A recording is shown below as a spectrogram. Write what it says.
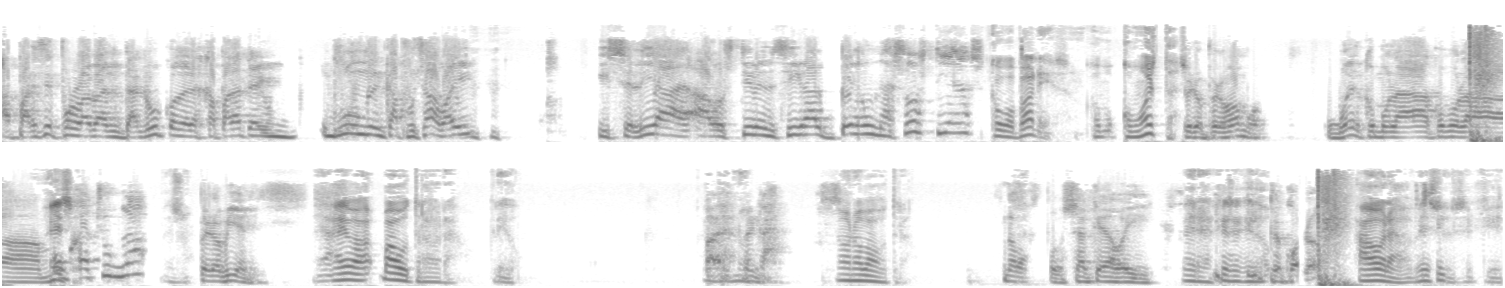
aparece por la ventanuco del escaparate un, un encapuchado ahí, y se lía a los Steven Seagal, pega unas hostias, Como pares, como, como estas. pero, pero vamos, bueno, como la, como la monja chunga, Eso. pero bien. Ahí va, va otra ahora, creo. Vale, no. venga. No, no va otra. No, pues se ha quedado ahí. Espera, es que se ha quedado. Ahora, ¿ves? Es que-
